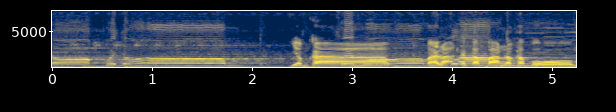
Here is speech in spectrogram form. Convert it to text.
ดอกพยอมเยี่ยมครับ ไปละจะกลับบ้านแล้วครับผม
